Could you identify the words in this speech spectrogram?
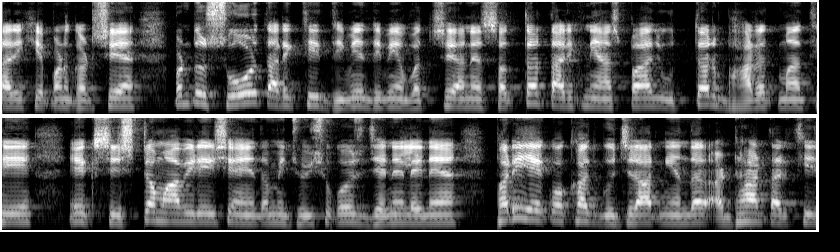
તારીખે પણ ઘટશે. પરંતુ સોળ તારીખથી ધીમે ધીમે વધશે અને સત્તર તારીખની આસપાસ ઉત્તર ભારતમાંથી એક સિસ્ટમ આવી રહી છે. અહીં તમે જોઈ શકો છો, જેને લઈને ફરી એક વખત ગુજરાતની અંદર અઢાર તારીખથી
